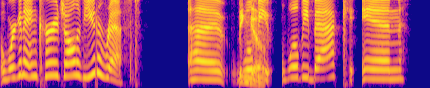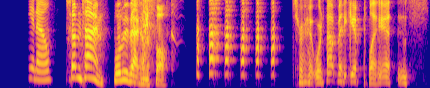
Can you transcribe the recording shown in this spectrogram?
we're gonna encourage all of you to rest. Uh, we'll be we'll be back in, you know. Sometime we'll be back in the fall. That's right. We're not making plans.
